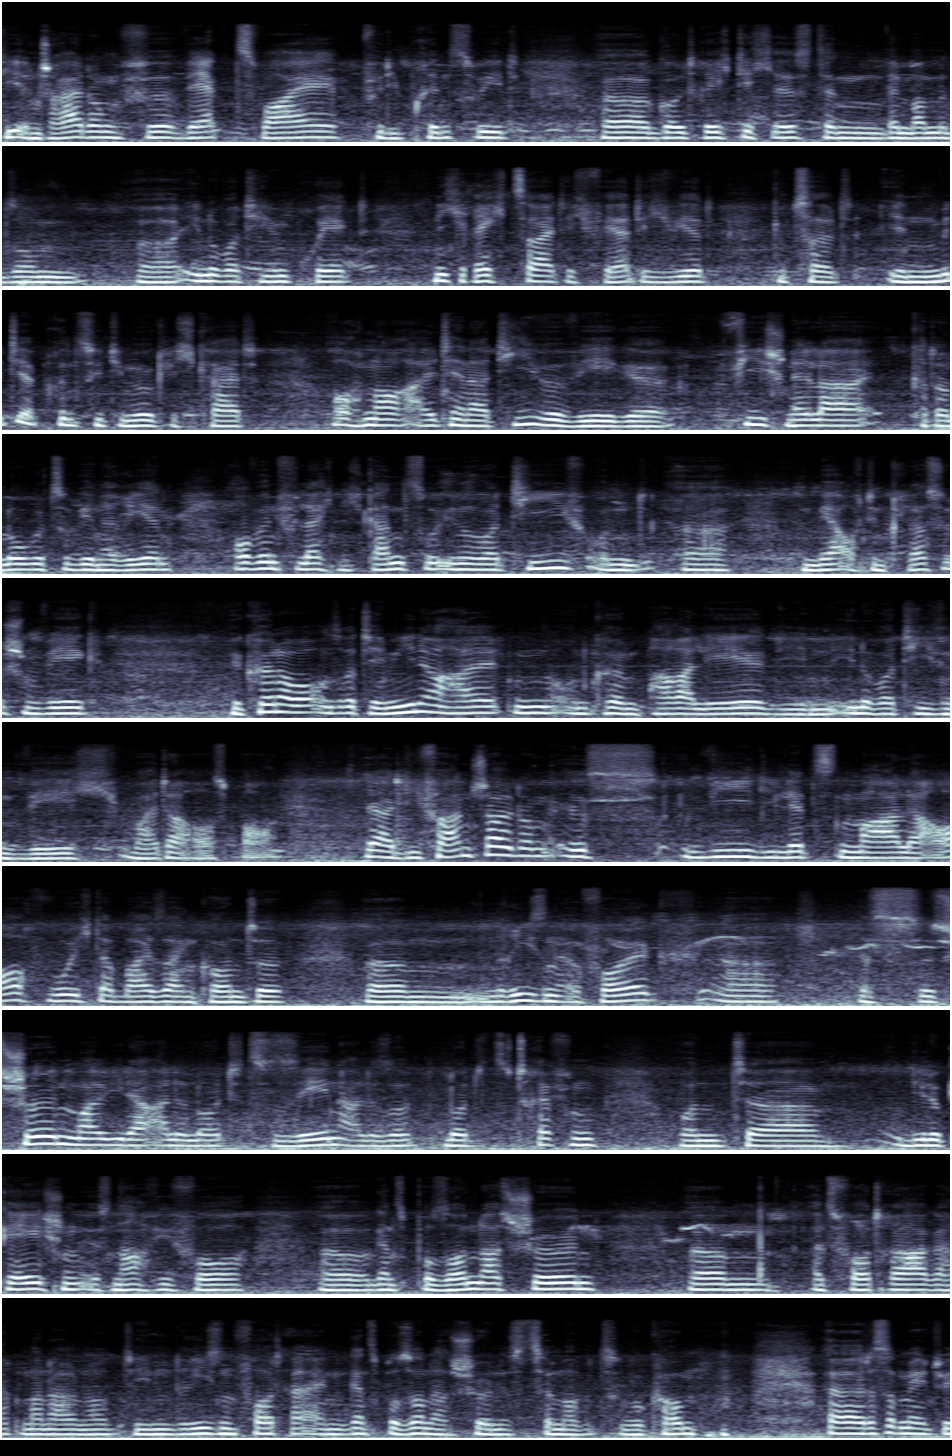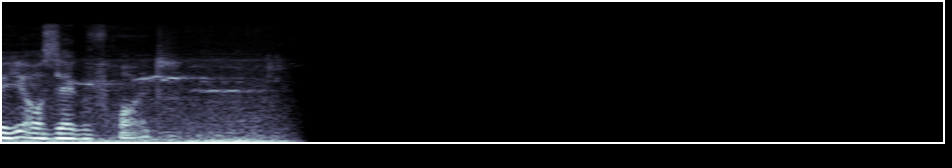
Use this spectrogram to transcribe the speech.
die Entscheidung für Werk 2, für die Print Suite äh, goldrichtig ist. Denn wenn man mit so einem äh, innovativen Projekt nicht rechtzeitig fertig wird, gibt es halt in, mit der Print Suite die Möglichkeit, auch noch alternative Wege, viel schneller Kataloge zu generieren, auch wenn vielleicht nicht ganz so innovativ und äh, mehr auf dem klassischen Weg. Wir können aber unsere Termine halten und können parallel den innovativen Weg weiter ausbauen. Ja, die Veranstaltung ist wie die letzten Male auch, wo ich dabei sein konnte, ähm, ein Riesenerfolg. Äh, es ist schön, mal wieder alle Leute zu sehen, alle Leute zu treffen und äh, die Location ist nach wie vor äh, ganz besonders schön. Ähm, als Vortrager hat man halt noch den riesen Vorteil, ein ganz besonders schönes Zimmer zu bekommen. Äh, das hat mich natürlich auch sehr gefreut.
